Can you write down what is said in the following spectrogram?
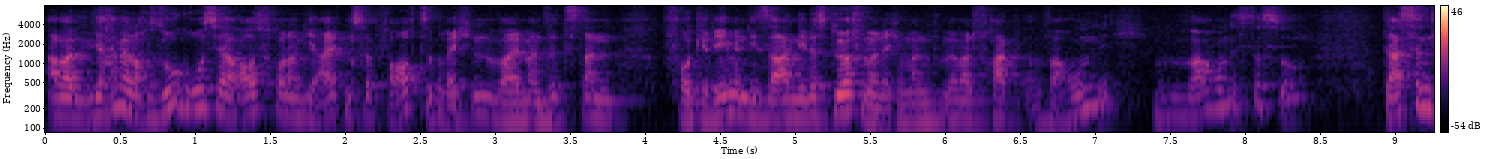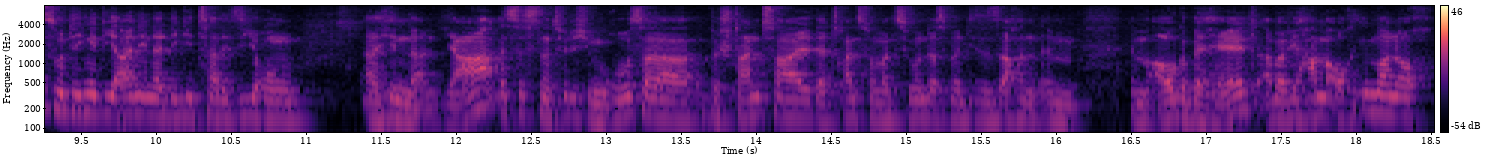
Aber wir haben ja noch so große Herausforderungen, die alten Zöpfe aufzubrechen, weil man sitzt dann vor Gremien, die sagen, nee, das dürfen wir nicht. Und man, wenn man fragt, warum nicht? Warum ist das so? Das sind so Dinge, die einen in der Digitalisierung äh, hindern. Ja, es ist natürlich ein großer Bestandteil der Transformation, dass man diese Sachen im, im Auge behält, aber wir haben auch immer noch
